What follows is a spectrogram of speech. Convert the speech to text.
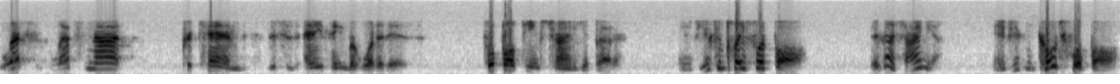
Let's let's not pretend this is anything but what it is. Football team's trying to get better. And if you can play football, they're going to sign you. And if you can coach football,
